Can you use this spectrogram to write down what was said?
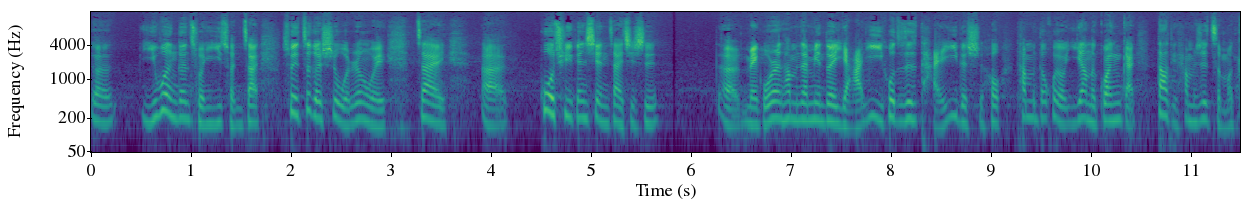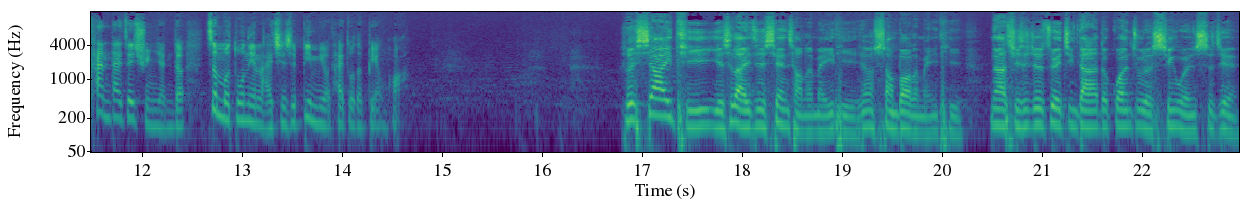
呃疑问跟存疑存在，所以这个是我认为在呃过去跟现在其实呃美国人他们在面对牙裔或者是台裔的时候，他们都会有一样的观感，到底他们是怎么看待这群人的？这么多年来其实并没有太多的变化。所以下一题也是来自现场的媒体，像上报的媒体。那其实就是最近大家都关注的新闻事件，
